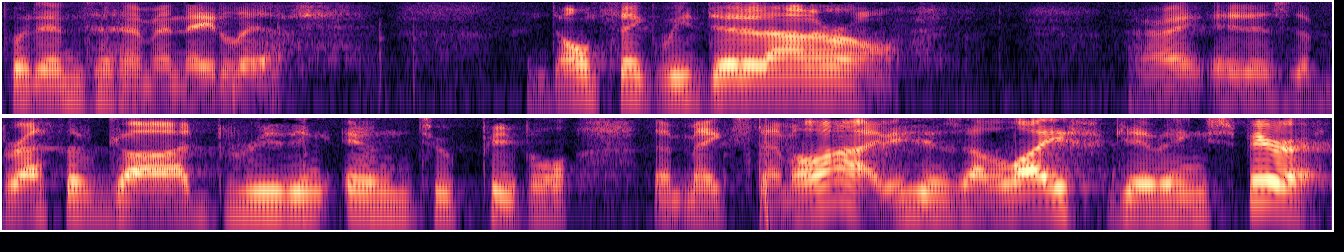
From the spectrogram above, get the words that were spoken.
put into him, and they live. And don't think we did it on our own. All right? It is the breath of God breathing into people that makes them alive. He is a life giving spirit.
